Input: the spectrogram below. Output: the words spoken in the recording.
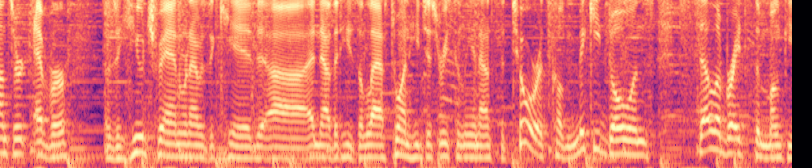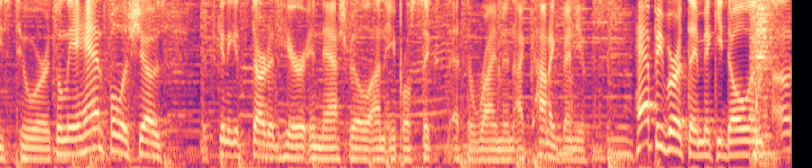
concert ever. I was a huge fan when I was a kid, uh, and now that he's the last one, he just recently announced a tour. It's called Mickey Dolenz Celebrates the Monkees Tour. It's only a handful of shows. It's going to get started here in Nashville on April 6th at the Ryman, iconic venue. Happy birthday, Mickey Dolenz. Oh,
